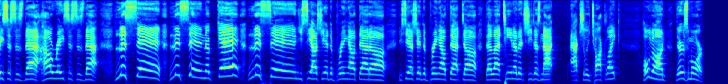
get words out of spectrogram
Racist is that? How racist is that? Listen, listen, okay? Listen. You see how she had to bring out that uh you see how she had to bring out that uh that Latina that she does not actually talk like? Hold on, there's more.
